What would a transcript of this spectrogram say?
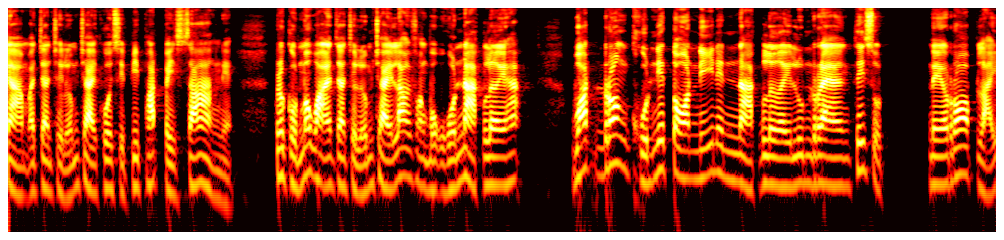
งาม อาจารย์เฉลิมชัยโคสิทธิพิพัฒน์ไปสร้างเนี่ย ปรากฏเมื่อวานอาจารย์เฉลิมชัยเล่าให้ฟังบอกโอ้โหหนักเลยฮะ วัดร่องขุนเนี่ยตอนนี้เนี่ยหนักเลย รุนแรงที่สุดในรอบหลาย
